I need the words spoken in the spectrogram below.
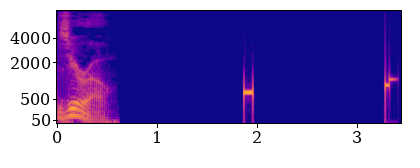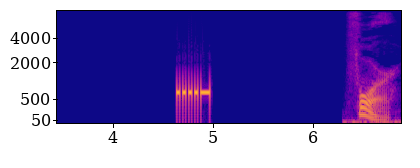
Zero. Four.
